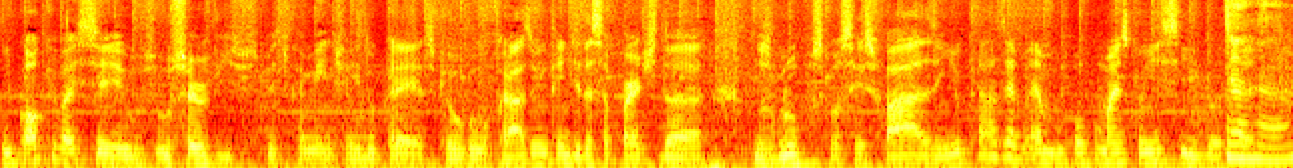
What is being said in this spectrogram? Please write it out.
E qual que vai ser o, o serviço especificamente aí do CRES? Porque o, o CRAS eu entendi dessa parte da, dos grupos que vocês fazem e o CRAS é, é um pouco mais conhecido. Uhum.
